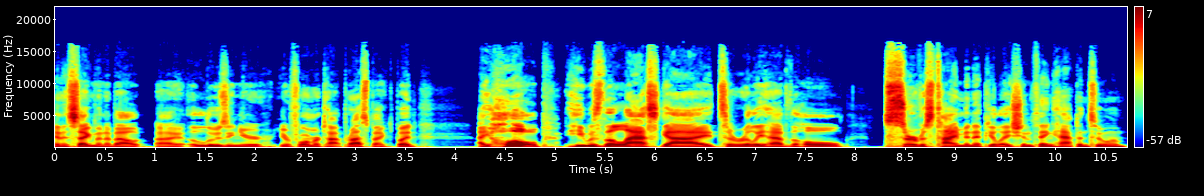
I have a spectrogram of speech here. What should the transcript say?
in a segment about uh, losing your your former top prospect, but I hope he was the last guy to really have the whole service time manipulation thing happen to him.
